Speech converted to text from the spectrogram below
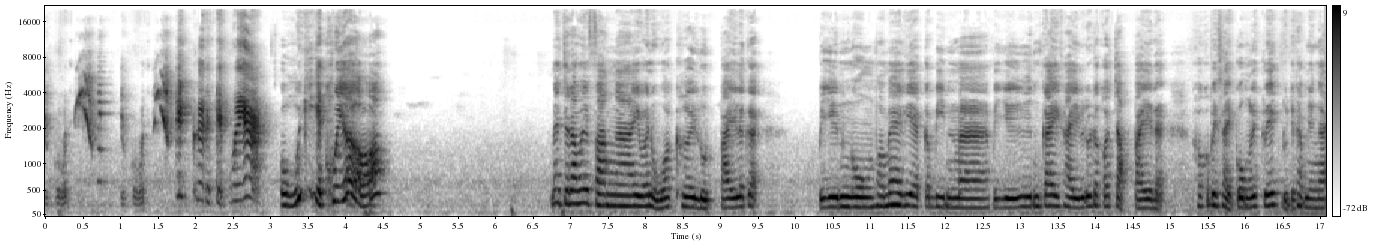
จุกุด จุกุดเก็บเพื่อนเก็บไว้อะโอ้ยขี้เกียจคุยแล้วเหรอ แม่จะเล่าให้ฟังไงว่าหนูว่าเคยหลุดไปแล้วก็ ไปยืนงงพอแม่เรียกก็บินมา ไปยืนใกล้ใครไม่รู้ถ้าเขาจับไปเนี่ยเขาก็ไปใส่กรงเล็กๆหนูจะทำยังไง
